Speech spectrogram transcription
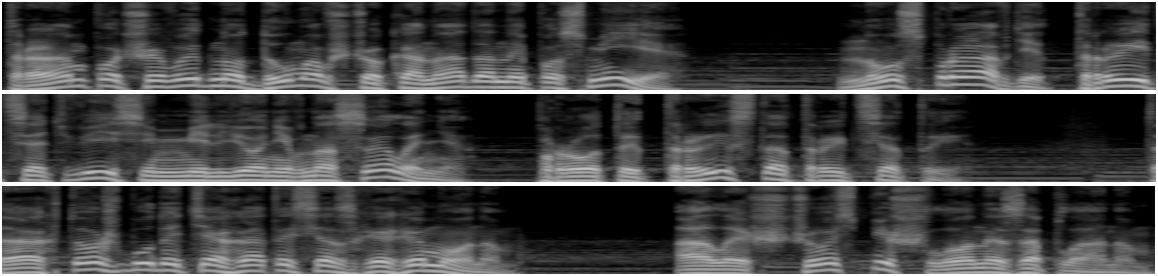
Трамп, очевидно, думав, що Канада не посміє. Ну справді, 38 мільйонів населення проти 330. Та хто ж буде тягатися з гегемоном? Але щось пішло не за планом.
